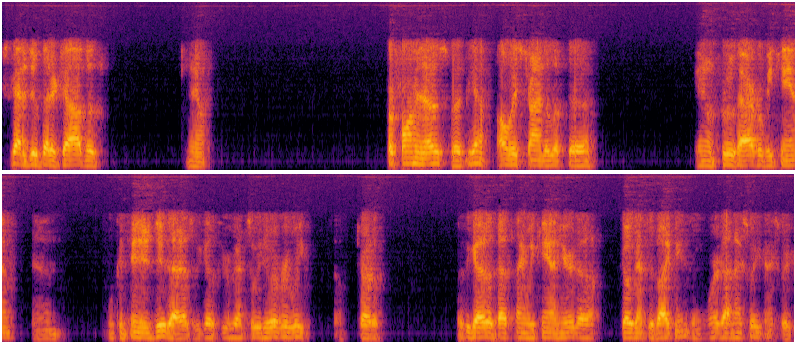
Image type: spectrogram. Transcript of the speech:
just got to do a better job of you know performing those. But yeah, always trying to look to you know improve however we can, and we'll continue to do that as we go through. That's what we do every week. So try to put together the best thing we can here to go against the Vikings, and worry about next week. Next week.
